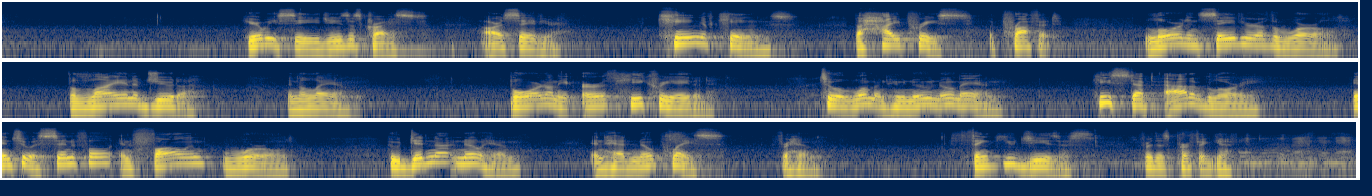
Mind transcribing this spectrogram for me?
Here we see Jesus Christ, our Savior, King of kings, the high priest, the prophet, Lord and Savior of the world, the Lion of Judah, and the Lamb. Born on the earth he created, to a woman who knew no man, he stepped out of glory into a sinful and fallen world who did not know him and had no place for him. Thank you, Jesus, for this perfect gift. Amen. Amen.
